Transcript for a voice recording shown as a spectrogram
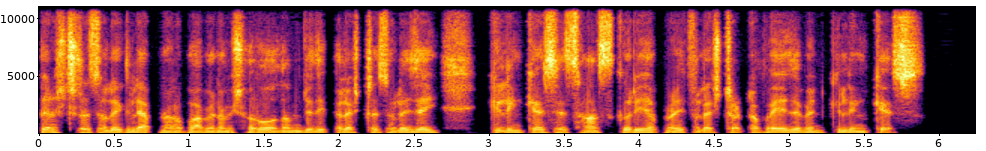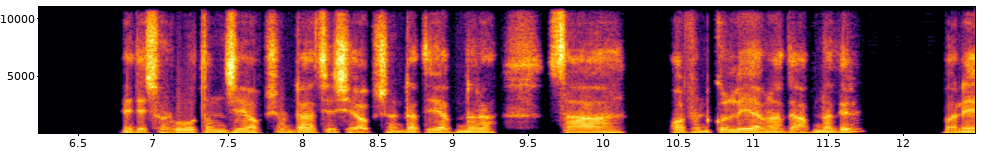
প্লে চলে গেলে আপনারা পাবেন। আমি সর্বপ্রথম যদি প্লে স্টোরে চলে যাই ক্লিং ক্যাশে সার্চ করি, আপনারা এই প্লে স্টোরটা পেয়ে যাবেন ক্লিং ক্যাশ এই যে সর্বপ্রথম যে অপশনটা আছে, সেই অপশনটাতে আপনারা ওপেন করলেই আপনাদের আপনাদের মানে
